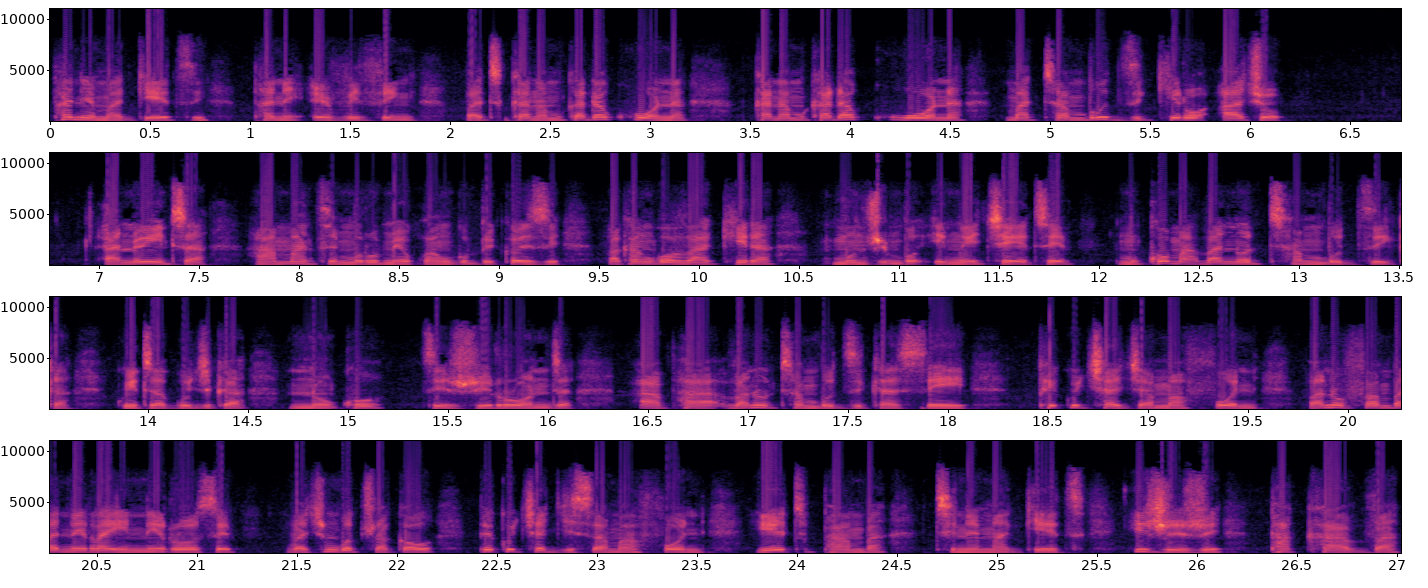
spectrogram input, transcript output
Pane magetsi pane everything. But kana mukada kuona kana mukada kuona matambudzikiro acho anoita hama dzemurume kwangu because vakangovakira munzvimbo imwe chete mukoma vanotambudzika kuita kudya nhoko dzezvironda. Apa vanotambudzika sei pekuchaja mafoni. Vanofamba neraini rose vachingotsvakawo pekuchajisa mafoni. Yeti pamba tine magetsi. Izvezvi pakabva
